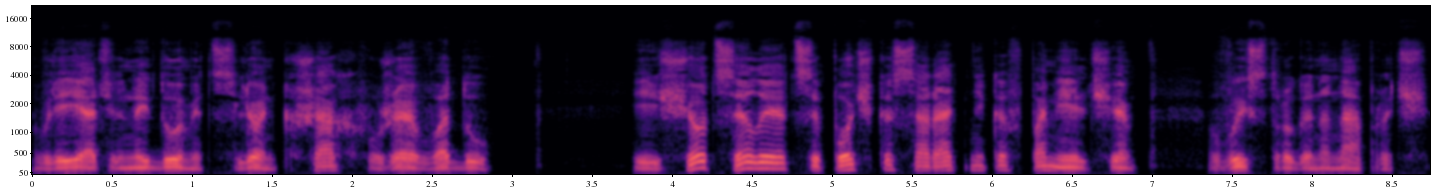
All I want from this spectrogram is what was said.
влиятельный думец Ленька Шахов, уже в аду и еще целая цепочка соратников помельче, выстругана напрочь.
